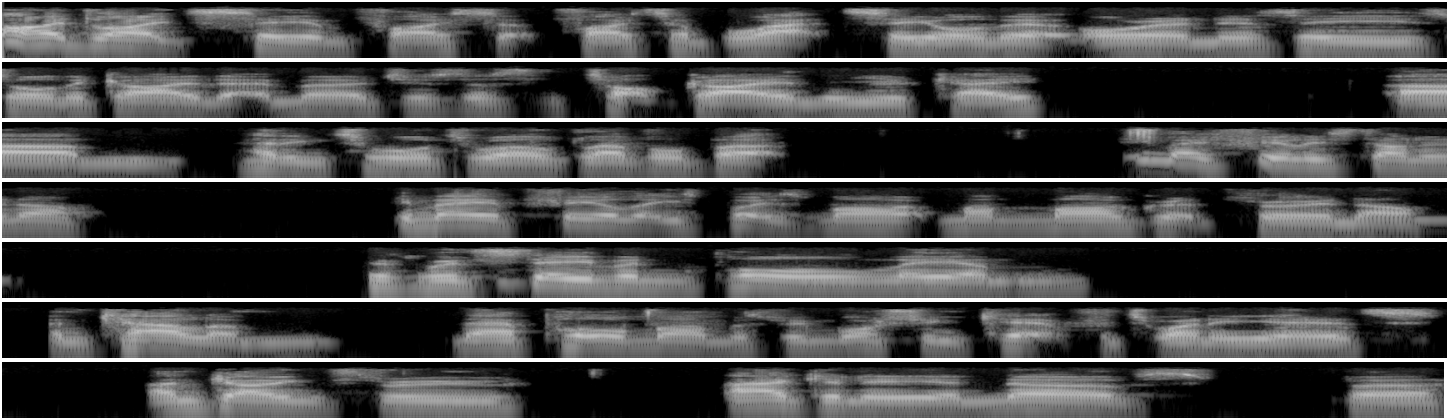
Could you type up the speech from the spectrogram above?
I'd like to see him fight fight a Buatsi or the or a Azeez or the guy that emerges as the top guy in the UK, um, heading towards world level. But he may feel he's done enough. He may feel that he's put his mum Margaret through enough. Because with Stephen, Paul, Liam, and Callum, their poor mum has been washing kit for 20 years and going through agony and nerves for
